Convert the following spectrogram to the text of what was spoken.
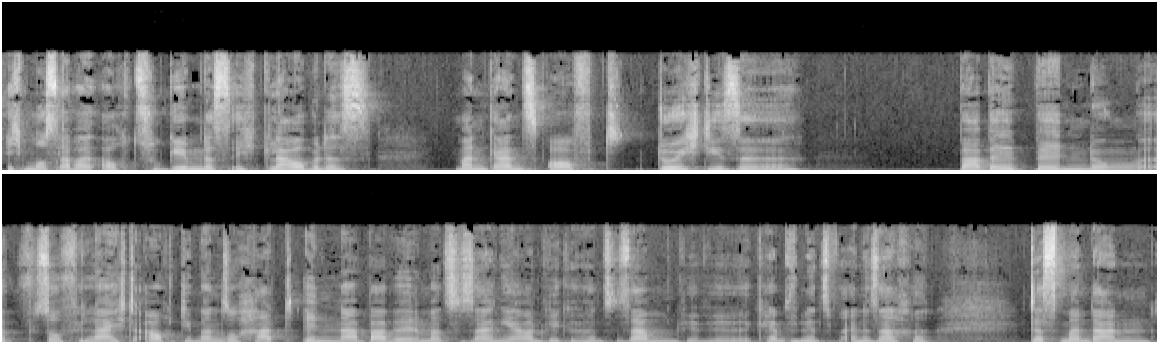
ich muss aber auch zugeben, dass ich glaube, dass man ganz oft durch diese Bubble-Bindung, äh, so vielleicht auch, die man so hat, in einer Bubble immer zu sagen, ja, und wir gehören zusammen und wir, wir kämpfen jetzt für eine Sache, dass man dann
